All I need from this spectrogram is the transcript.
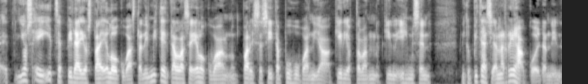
että jos ei itse pidä jostain elokuvasta, niin miten tällaisen elokuvan parissa siitä puhuvan ja kirjoittavankin ihmisen niin pitäisi aina reagoida, niin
